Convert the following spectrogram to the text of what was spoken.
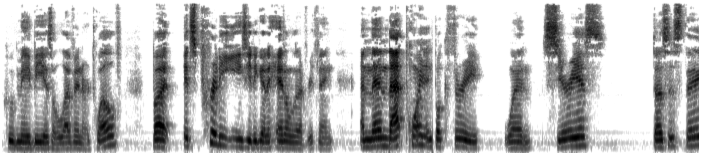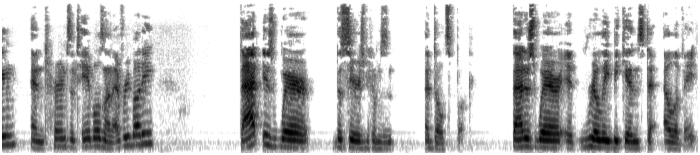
who maybe is 11 or 12, but it's pretty easy to get a handle on everything. And then that point in book three, when Sirius does his thing and turns the tables on everybody, that is where the series becomes an adult's book. That is where it really begins to elevate.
